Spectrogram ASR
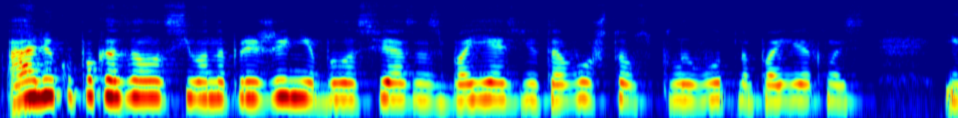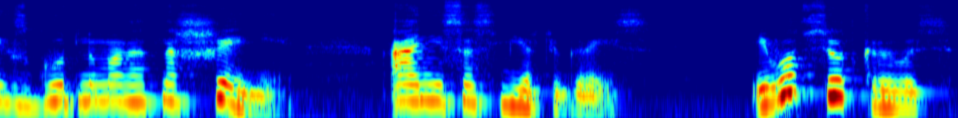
Алику показалось, его напряжение было связано с боязнью того, что всплывут на поверхность их с Гудным отношения, а не со смертью Грейс. И вот все открылось.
